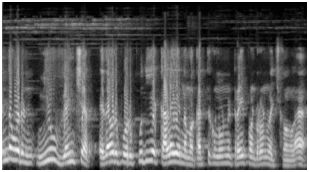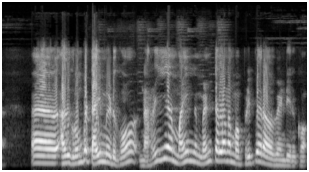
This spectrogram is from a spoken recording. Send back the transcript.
எந்த ஒரு நியூ வெஞ்சர் ஏதாவது இப்போ ஒரு புதிய கலையை நம்ம கற்றுக்கணும்னு ட்ரை பண்ணுறோன்னு வச்சுக்கோங்களேன் அதுக்கு ரொம்ப டைம் எடுக்கும். நிறைய மைண்ட் மென்டலாக நம்ம ப்ரிப்பேர் ஆக வேண்டியிருக்கும்.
